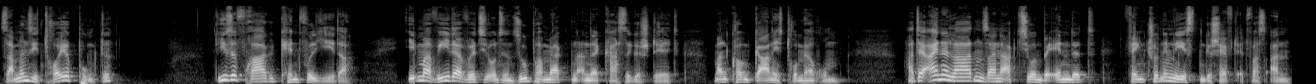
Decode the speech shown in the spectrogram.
Sammeln Sie Treuepunkte? Diese Frage kennt wohl jeder. Immer wieder wird sie uns in Supermärkten an der Kasse gestellt. Man kommt gar nicht drum herum. Hat der eine Laden seine Aktion beendet, fängt schon im nächsten Geschäft etwas an.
